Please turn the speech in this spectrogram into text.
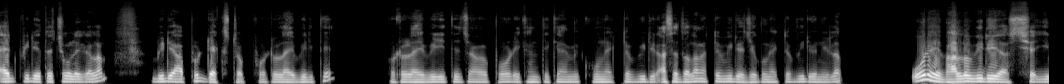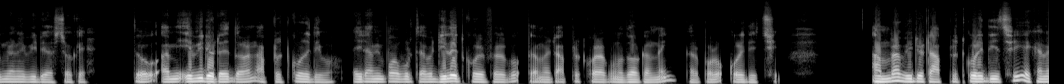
অ্যাড ভিডিওতে চলে গেলাম। ভিডিও আপলোড ডেস্কটপ ফটো লাইব্রেরিতে। ফটো লাইব্রেরিতে যাওয়ার পর এখান থেকে আমি কোন একটা ভিডিও আচ্ছা ধরলাম একটা ভিডিও যে কোনো একটা ভিডিও নিলাম। ওরে ভালো ভিডিও আসছে, ইমরানের ভিডিও আসছে ওকে। তো আমি এই ভিডিওটাই ধরেন আপলোড করে দিব। এটা আমি পরবর্তী আবার ডিলিট করে ফেলব। তো আমার এটা আপলোড করার কোনো দরকার নেই তারপরও করে দিচ্ছি। আমরা ভিডিওটা আপলোড করে দিয়েছি। এখানে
